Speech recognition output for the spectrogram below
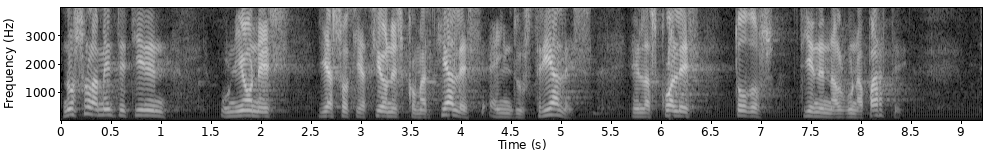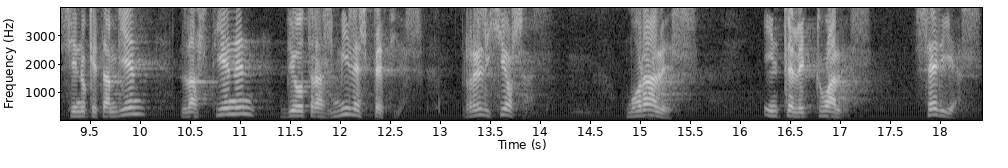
No solamente tienen uniones y asociaciones comerciales e industriales, en las cuales todos tienen alguna parte, sino que también las tienen de otras mil especies, religiosas, morales, intelectuales, serias,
